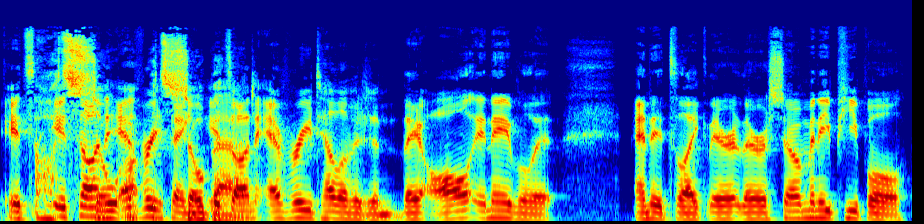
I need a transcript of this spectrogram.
It's Oh, it's, it's on so up- it's everything. so It's, on every television. They all enable it, and it's like there there are so many people.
